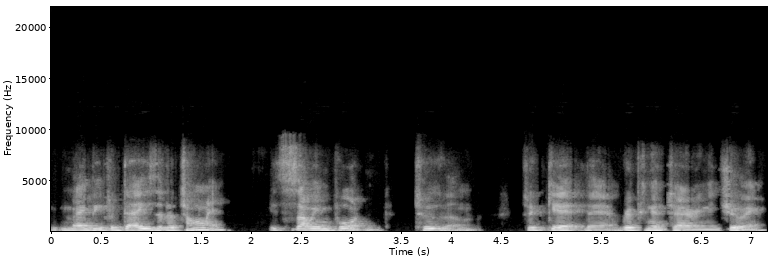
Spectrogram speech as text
maybe for days at a time. It's so important to them to get there ripping and tearing and chewing.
